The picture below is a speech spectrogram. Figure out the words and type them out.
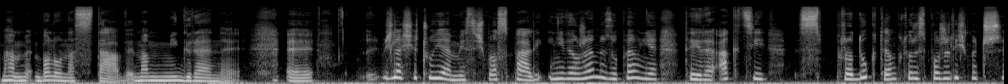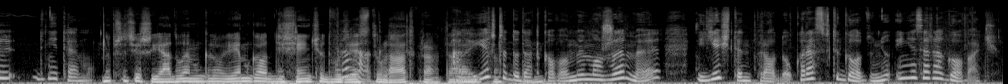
mamy, bolą nas stawy, mamy migreny, e, źle się czujemy, jesteśmy ospali i nie wiążemy zupełnie tej reakcji z produktem, który spożyliśmy trzy dni temu. No przecież jadłem go, jem go od 10-20 tak, lat, prawda? Ale jeszcze to... Dodatkowo, my możemy jeść ten produkt raz w tygodniu i nie zareagować.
